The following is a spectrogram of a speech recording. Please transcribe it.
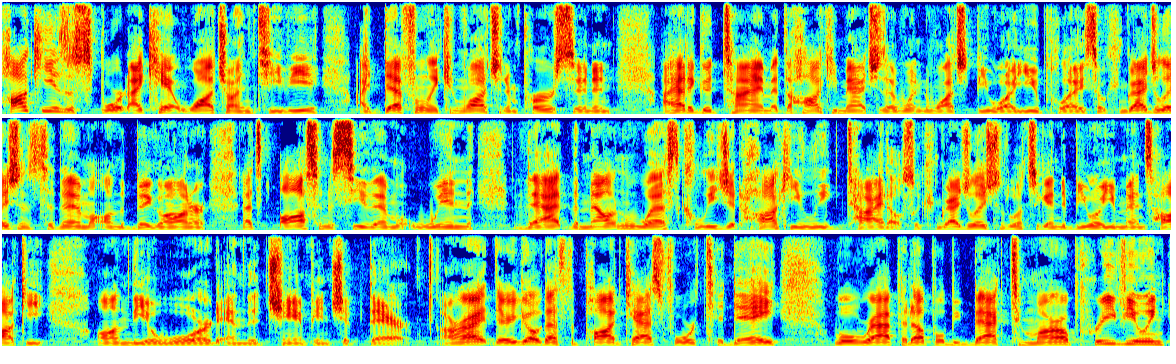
hockey is a sport I can't watch on TV. I definitely can watch it in person. And I had a good time at the hockey matches. I went and watched BYU play. So congratulations to them on the big honor. That's awesome to see them win that, the Mountain West Collegiate Hockey League title. So congratulations once again to BYU men's hockey on the award and the championship there. All right, there you go. That's the podcast for today. We'll wrap it up. We'll be back tomorrow previewing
